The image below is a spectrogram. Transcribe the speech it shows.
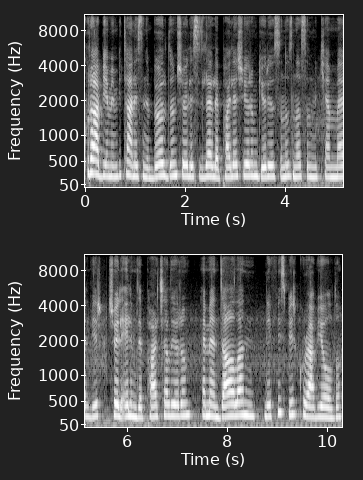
Kurabiyemin bir tanesini böldüm. Şöyle sizlerle paylaşıyorum. Görüyorsunuz nasıl mükemmel bir şöyle elimde parçalıyorum. Hemen dağılan nefis bir kurabiye oldu.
